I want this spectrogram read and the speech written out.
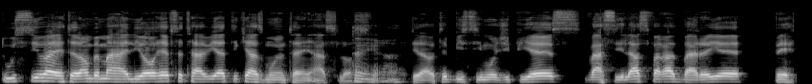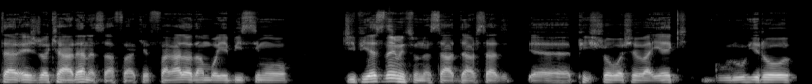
دوستی و احترام به محلی ها و حفظ طبیعتی که از مهمترین اصلاست. در بیسیم و جی پی اس وسیله است فقط برای بهتر اجرا کردن سفر که فقط آدم با یه بیسیم و جی پی اس نمی‌تونه صد درصد پیشرو باشه و یک گروهی رو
